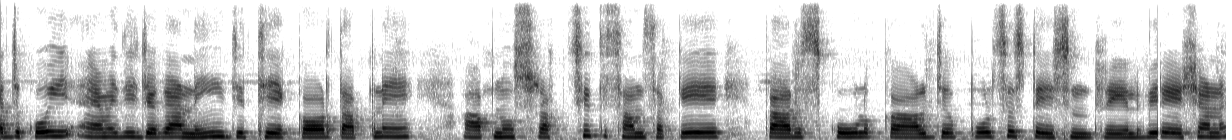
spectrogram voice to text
ਅੱਜ ਕੋਈ ਐਵੇਂ ਦੀ ਜਗ੍ਹਾ ਨਹੀਂ ਜਿੱਥੇ ਇੱਕ ਔਰਤ ਆਪਣੇ ਆਪ ਨੂੰ ਸੁਰੱਖਿਅਤ ਸਮਝ ਸਕੇ। ਘਰ, school, college, police station, railway station,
